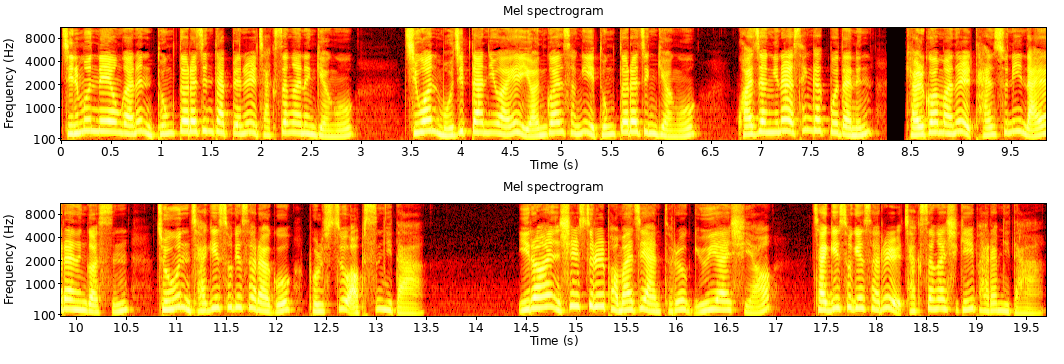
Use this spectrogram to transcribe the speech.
질문 내용과는 동떨어진 답변을 작성하는 경우 지원 모집 단위와의 연관성이 동떨어진 경우 과정이나 생각보다는 결과만을 단순히 나열하는 것은 좋은 자기소개서라고 볼 수 없습니다. 이러한 실수를 범하지 않도록 유의하시어 자기소개서를 작성하시기 바랍니다.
